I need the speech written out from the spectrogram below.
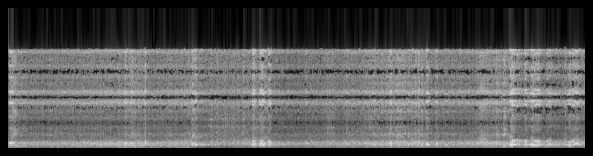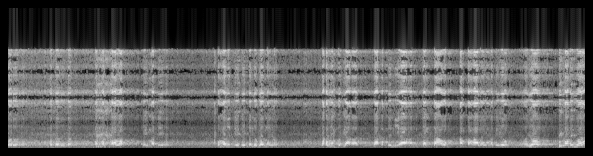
9. Magawak ng Quran para madali lang. Ang magtawag kay Mateo. Bumalik dito sa lugar na yun. Sa kanyang paglakad, nakita niya ang isang taong ang pangalan ay Mateo. Ayun. Tingnan ninyo ha.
